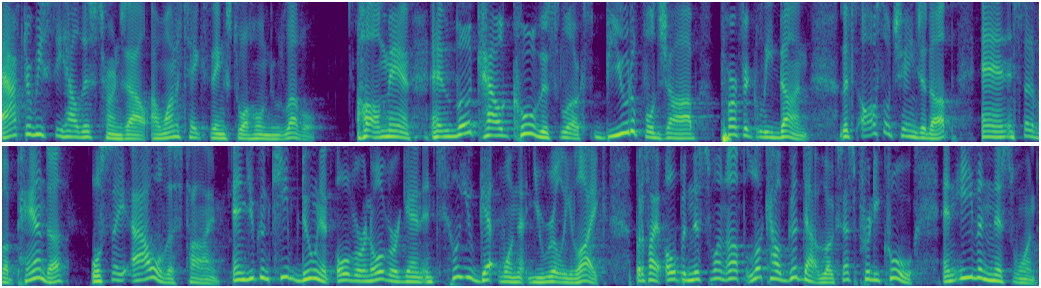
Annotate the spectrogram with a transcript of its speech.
after we see how this turns out, I wanna take things to a whole new level. Oh man, and look how cool this looks. Beautiful job, perfectly done. Let's also change it up, and instead of a panda, We'll say owl this time. And you can keep doing it over and over again until you get one that you really like. But if I open this one up, look how good that looks. That's pretty cool. And even this one,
